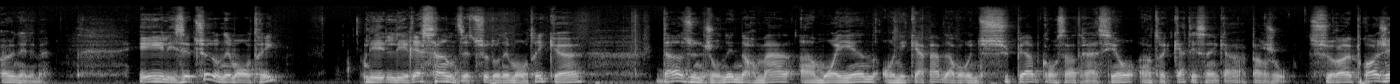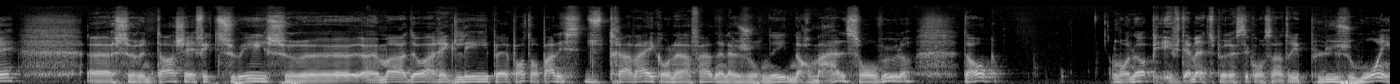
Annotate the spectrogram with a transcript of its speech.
un élément. Et les études ont démontré les, récentes études ont démontré que dans une journée normale, en moyenne, on est capable d'avoir une superbe concentration entre 4 et 5 heures par jour. Sur un projet, euh, sur une tâche à effectuer, sur euh, un mandat à régler, peu importe, on parle ici du travail qu'on a à faire dans la journée normale, si on veut. Là. Donc, on a, puis évidemment, tu peux rester concentré plus ou moins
